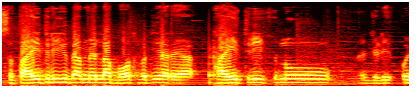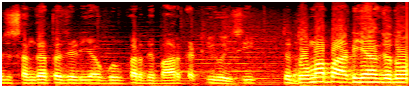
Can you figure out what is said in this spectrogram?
27 ਤਰੀਕ ਦਾ ਮੇਲਾ ਬਹੁਤ ਵਧੀਆ ਰਿਹਾ। 28 ਤਰੀਕ ਨੂੰ ਜਿਹੜੀ ਕੁਝ ਸੰਗਤ ਜਿਹੜੀ ਆ ਉਹ ਗੁਰੂ ਘਰ ਦੇ ਬਾਹਰ ਇਕੱਠੀ ਹੋਈ ਸੀ ਤੇ ਦੋਵਾਂ ਪਾਰਟੀਆਂ ਜਦੋਂ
